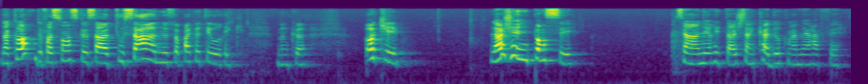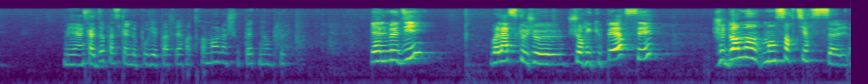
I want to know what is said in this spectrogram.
d'accord? De façon à ce que ça, tout ça ne soit pas que théorique. Donc, euh, ok. Là, j'ai une pensée. C'est un héritage, c'est un cadeau que ma mère a fait. Mais un cadeau parce qu'elle ne pouvait pas faire autrement, la choupette non plus. Et elle me dit, voilà ce que je récupère, c'est, je dois m'en sortir seule.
